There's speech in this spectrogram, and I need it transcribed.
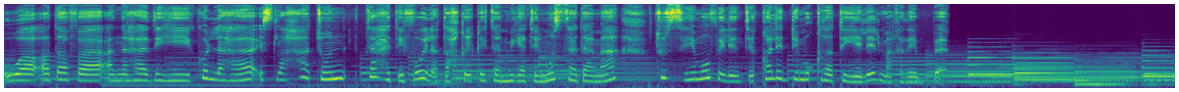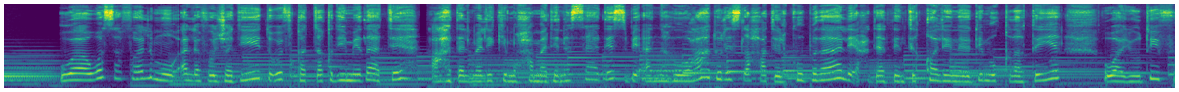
وأضاف أن هذه كلها إصلاحات تهدف إلى تحقيق تنمية مستدامة تسهم في الانتقال الديمقراطي للمغرب ووصف المؤلف الجديد وفق التقديم ذاته عهد الملك محمد السادس بأنه عهد الإصلاحات الكبرى لإحداث انتقال ديمقراطي ويضيف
